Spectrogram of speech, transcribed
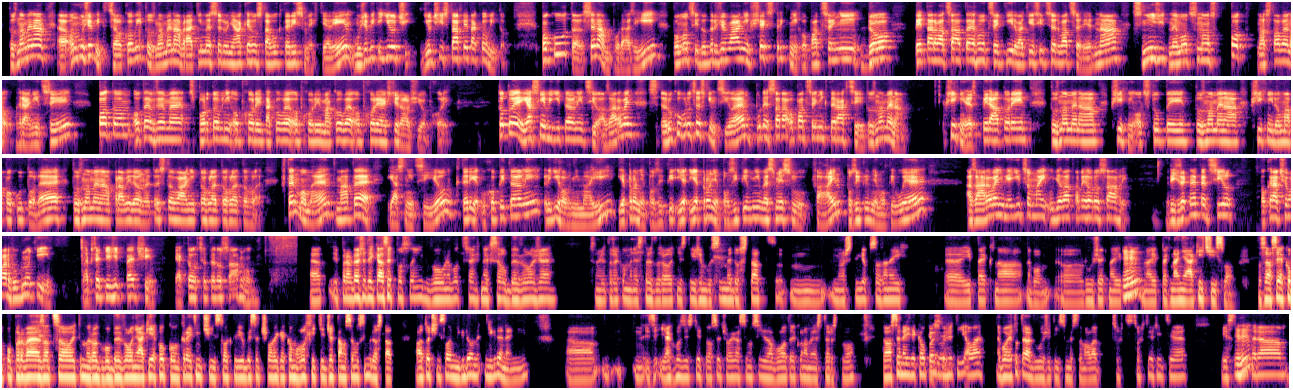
To znamená, eh, on může být celkový, to znamená, vrátíme se do nějakého stavu, který jsme chtěli, může být i dílčí. Dílčí stav je takovýto. Pokud se nám podaří pomocí dodržování všech striktních opatření do 25.3.2021 snížit nemocnost pod nastavenou hranici, potom otevřeme sportovní obchody, takové obchody, makové obchody a ještě další obchody. Toto je jasně viditelný cíl a zároveň ruku v ruce s tím cílem bude sada opatření, která chci. To znamená všichni respirátory, to znamená všichni odstupy, to znamená všichni doma, pokud to jde, to znamená pravidelné testování, tohle, tohle, tohle. V ten moment máte jasný cíl, který je uchopitelný, lidi ho vnímají, je pro ně, pozitiv, je, je pro ně pozitivní ve smyslu fajn, pozitivně motivuje a zároveň vědí, co mají udělat, aby ho dosáhli. Když řeknete cíl pokračovat v hubnutí, nepřetěžit péči, jak toho chcete dosáhnout? Je pravda, že teďka se v posledních dvou nebo třech dnech se objevilo, že myslím, že to řekl minister zdravotnictví, že musíme dostat mm, množství obsazených eh, JIPek na, nebo eh, lůžek na, JIP, mm-hmm. na JIPek na nějaký číslo. To se asi jako poprvé za celý ten rok objevilo nějaký jako konkrétní číslo, který by se člověk jako mohl chytit, že tam se musíme dostat, ale to číslo nikdo, nikde není. Uh, jak ho zjistit, to asi člověk asi musí zavolat jako na ministerstvo. To asi nejde jako úplně důležitý, ale, nebo je to teda důležitý, si myslím, ale co, co chci říct je, jestli mm-hmm. teda,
